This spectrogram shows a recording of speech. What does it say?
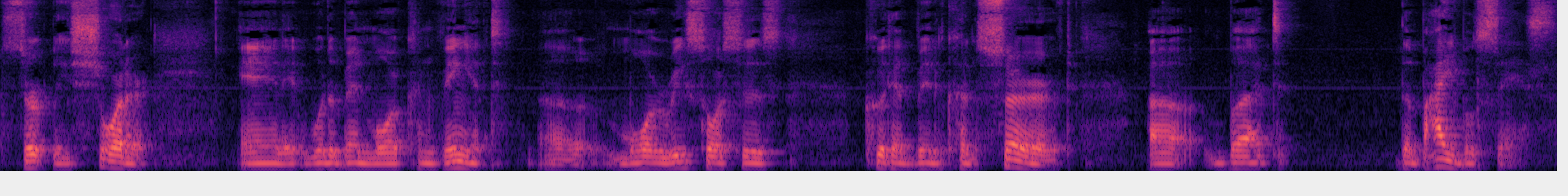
certainly shorter and it would have been more convenient. Uh, more resources could have been conserved. Uh, but the Bible says,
